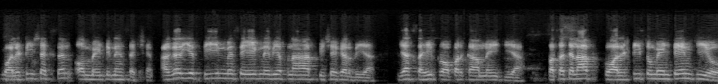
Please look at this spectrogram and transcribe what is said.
क्वालिटी सेक्शन और मेंटेनेंस सेक्शन अगर ये तीन में से एक ने भी अपना हाथ पीछे कर दिया या सही प्रॉपर काम नहीं किया, पता चला आप क्वालिटी तो मेंटेन की हो।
